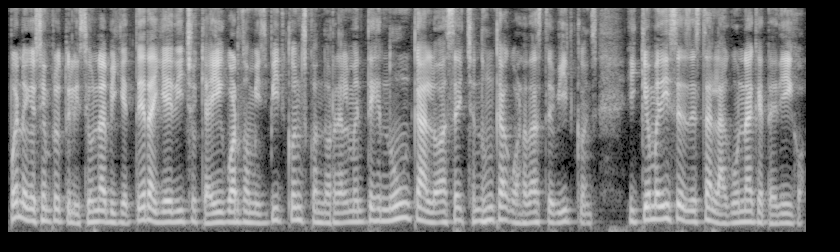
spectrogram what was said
bueno, yo siempre utilicé una billetera y he dicho que ahí guardo mis bitcoins cuando realmente nunca lo has hecho, nunca guardaste bitcoins. ¿Y qué me dices de esta laguna que te digo?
